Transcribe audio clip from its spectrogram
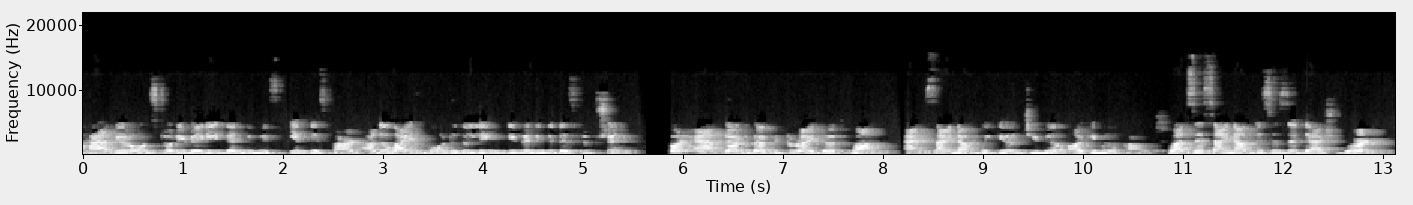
have your own story ready, then you may skip this part. Otherwise, go to the link given in the description for app.gravitywrite.com and sign up with your Gmail or email account. Once you sign up, this is the dashboard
